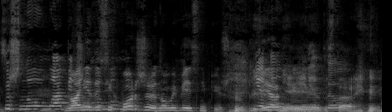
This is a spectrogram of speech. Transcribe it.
Слушай, ну, опять Но они до сих пор же новые песни пишут. Нет, ну, Не, я имею в виду старые.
